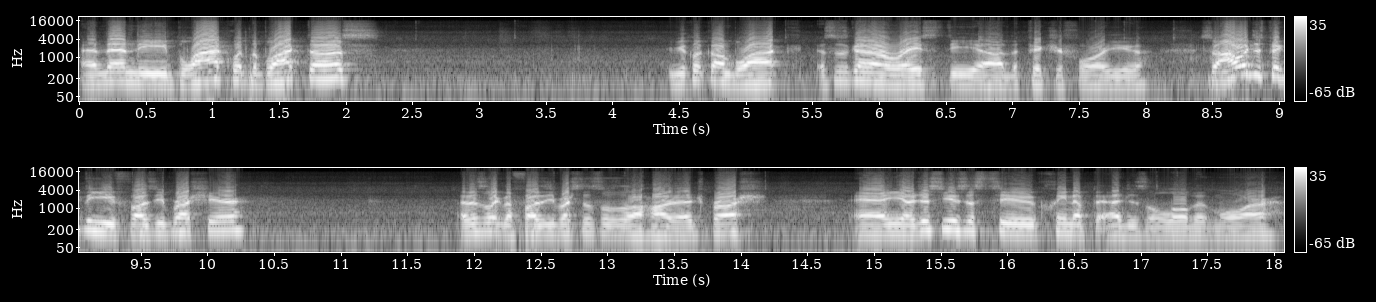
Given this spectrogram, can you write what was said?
And then the black, what the black does, if you click on black, this is going to erase the uh, the picture for you. So I would just pick the fuzzy brush here. This is like the fuzzy brush. This was a hard edge brush. And you know, just use this to clean up the edges a little bit more.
